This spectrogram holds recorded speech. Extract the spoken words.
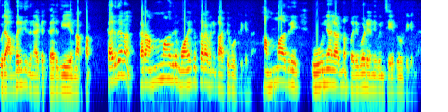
ഒരു അപരിചിതനായിട്ട് കരുതിയേ എന്നർത്ഥം. കരുതണം. കാരണം അമ്മാതിരി മോയത്തറ അവന് കാട്ടിക്കൊണ്ടിരിക്കുന്നത്. അമ്മാതിരി ഊഞ്ഞാലാടുന്ന പരിപാടിയാണ് ഇവൻ ചെയ്തുകൊണ്ടിരിക്കുന്നത്.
